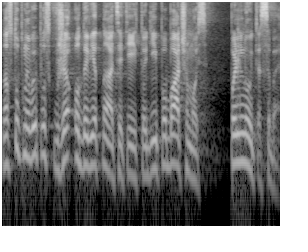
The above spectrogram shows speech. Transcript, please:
Наступний випуск вже о 19-й. Тоді побачимось. Пильнуйте себе.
